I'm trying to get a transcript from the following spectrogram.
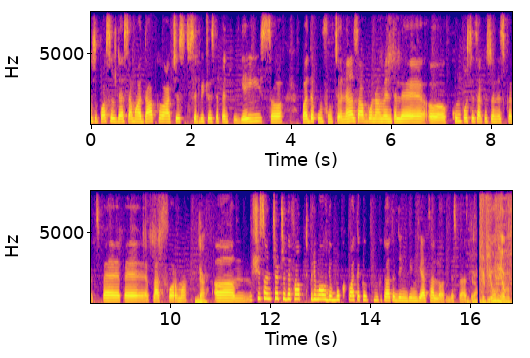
să poată să-și dea seama dacă acest serviciu este pentru ei, să vadă cum funcționează abonamentele, uh, cum poți să-ți achiziționezi cărți pe, pe platformă da. um, și să încerce de fapt primul audiobook poate că câteodată din, din viața lor despre asta. Da. If you only have a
